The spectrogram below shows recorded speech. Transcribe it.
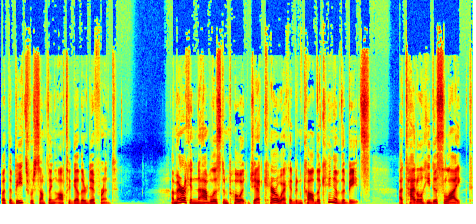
But the beats were something altogether different. American novelist and poet Jack Kerouac had been called the king of the beats, a title he disliked.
